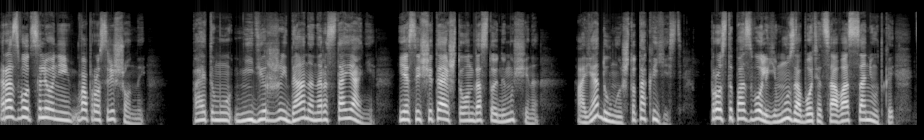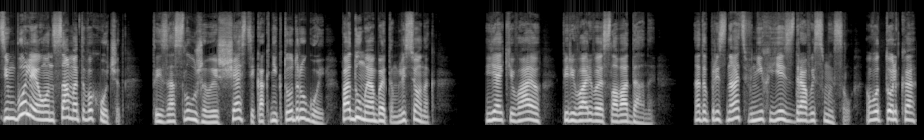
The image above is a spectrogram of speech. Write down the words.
Развод с Леней — вопрос решенный. Поэтому не держи Дана на расстоянии, если считаешь, что он достойный мужчина. А я думаю, что так и есть. Просто позволь ему заботиться о вас с Анюткой. Тем более он сам этого хочет. Ты заслуживаешь счастья, как никто другой. Подумай об этом, лисенок. Я киваю, переваривая слова Даны. Надо признать, в них есть здравый смысл. Вот только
